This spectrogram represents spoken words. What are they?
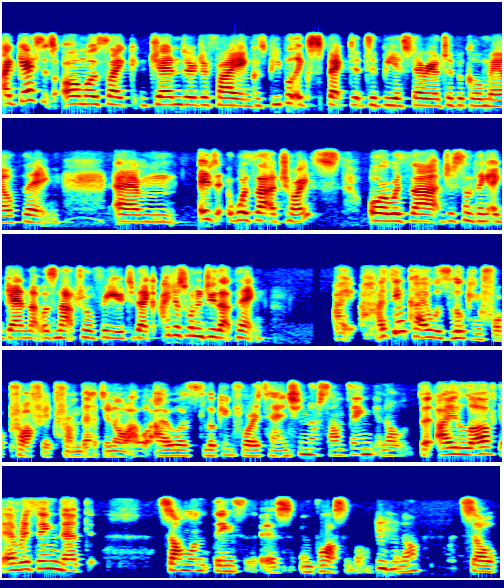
I guess it's almost like gender defying because people expect it to be a stereotypical male thing. Um, is was that a choice or was that just something again that was natural for you to be like, I just want to do that thing? I I think I was looking for profit from that. You know, I was looking for attention or something. You know, that I loved everything that someone thinks is impossible. You Mhm. know, so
